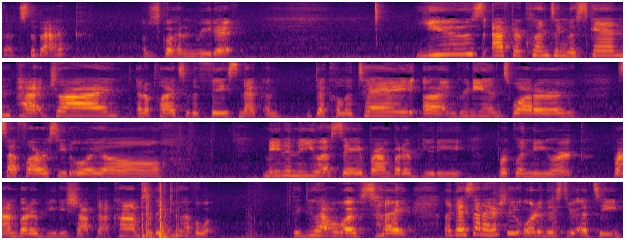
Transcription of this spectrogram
that's the back. I'll just go ahead and read it. Use after cleansing the skin, pat dry, and apply to the face, neck, and decollete. Uh, ingredients, water, safflower seed oil. Made in the USA, Brown Butter Beauty, Brooklyn, New York brownbutterbeautyshop.com. So they do have a they do have a website. Like I said, I actually ordered this through Etsy.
